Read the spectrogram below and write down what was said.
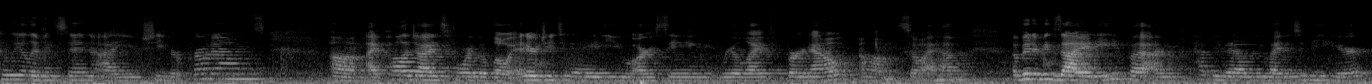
Kalia Livingston. I use she, her pronouns. Um, I apologize for the low energy today. You are seeing real life burnout, um, so I have a bit of anxiety, but I'm happy that I was invited to be here.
